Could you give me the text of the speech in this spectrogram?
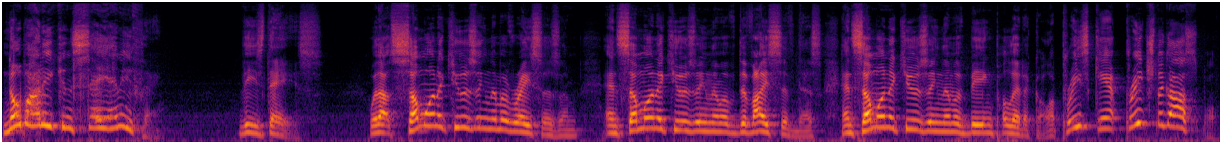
Nobody can say anything these days without someone accusing them of racism and someone accusing them of divisiveness and someone accusing them of being political. A priest can't preach the gospel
